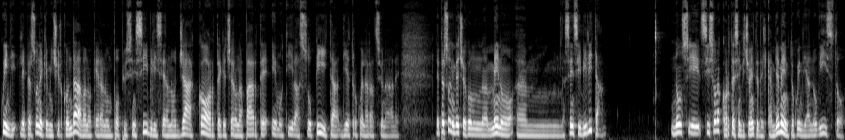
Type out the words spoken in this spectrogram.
Quindi le persone che mi circondavano, che erano un po' più sensibili, si erano già accorte che c'era una parte emotiva sopita dietro quella razionale. Le persone invece con meno um, sensibilità non si, si sono accorte semplicemente del cambiamento, quindi hanno visto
